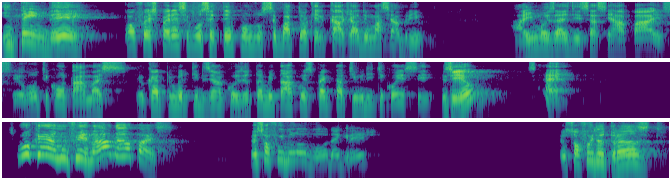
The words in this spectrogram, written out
entender qual foi a experiência que você teve quando você bateu aquele cajado e o mar se abriu? Aí Moisés disse assim: Rapaz, eu vou te contar, mas eu quero primeiro te dizer uma coisa. Eu também estava com expectativa de te conhecer. Disse eu? É. Por quê? Eu não fiz nada, rapaz. Eu só fui do louvor da igreja. Eu só fui do trânsito.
